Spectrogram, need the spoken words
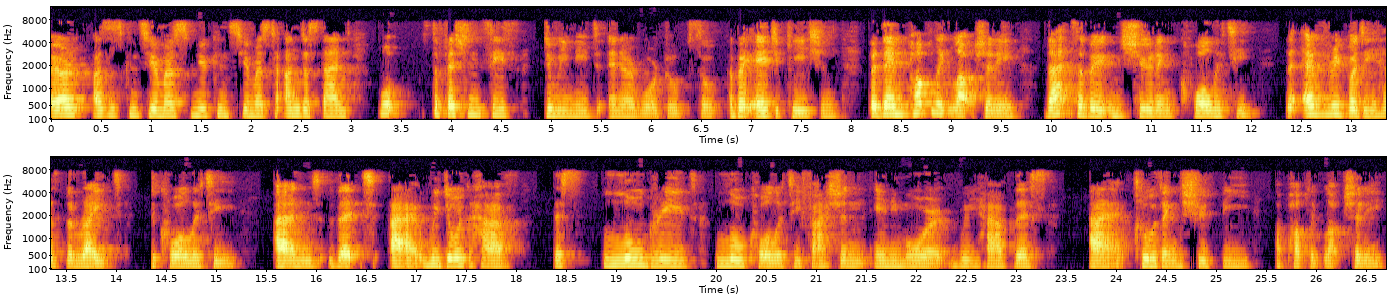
our, us as consumers, new consumers to understand what sufficiencies do we need in our wardrobe? So about education, but then public luxury, that's about ensuring quality that everybody has the right to quality and that uh, we don't have this low grade, low quality fashion anymore. We have this uh, clothing should be a public luxury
